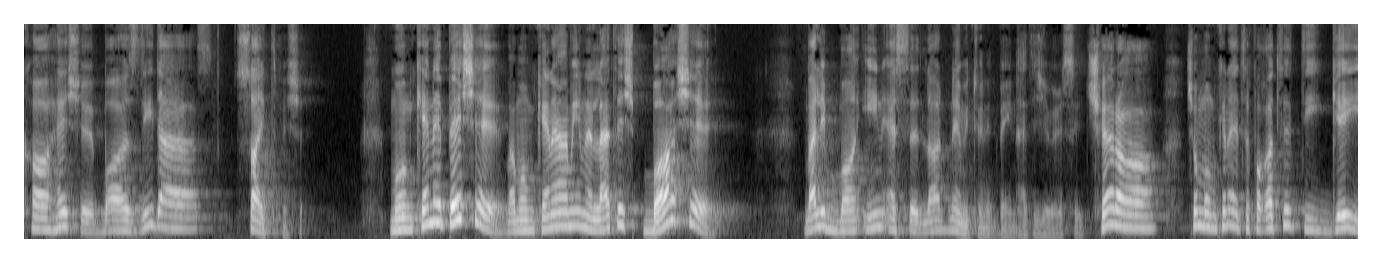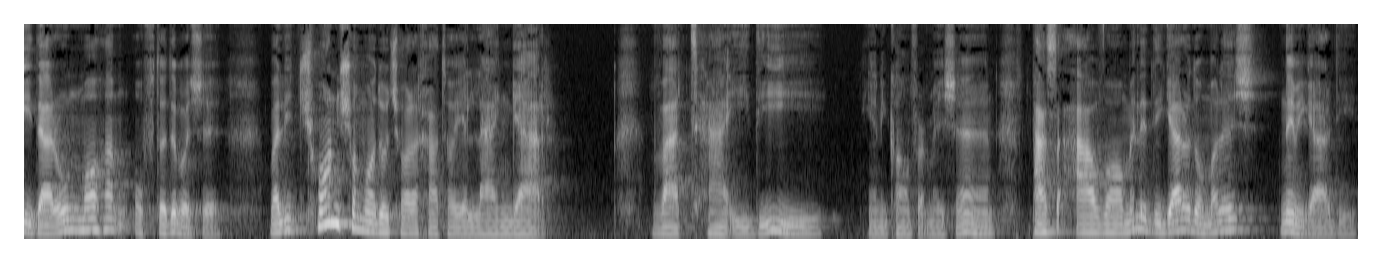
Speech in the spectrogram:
کاهش بازدید از سایت میشه. ممکنه بشه و ممکنه همین علتش باشه. ولی با این استدلال نمی‌تونید به این نتیجه برسید. چرا؟ چون ممکنه اتفاقات دیگه در اون ماه هم افتاده باشه. ولی چون شما دوچار خطای لنگر و تاییدی یعنی کانفرمیشن پس عوامل دیگر رو دنبالش نمیگردی.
